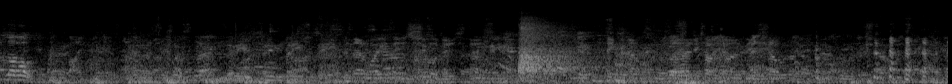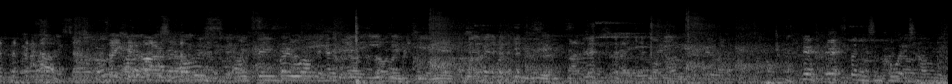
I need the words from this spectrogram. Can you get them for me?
Is that why he's in the. I was, being very well behaved. Spending some quality time with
